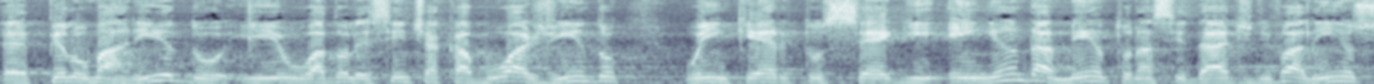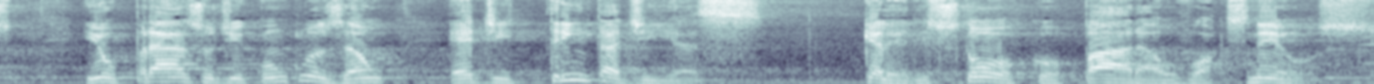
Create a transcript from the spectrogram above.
eh, pelo marido e o adolescente acabou agindo. O inquérito segue em andamento na cidade de Valinhos e o prazo de conclusão é de 30 dias. Keller Estocco para o Vox News.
